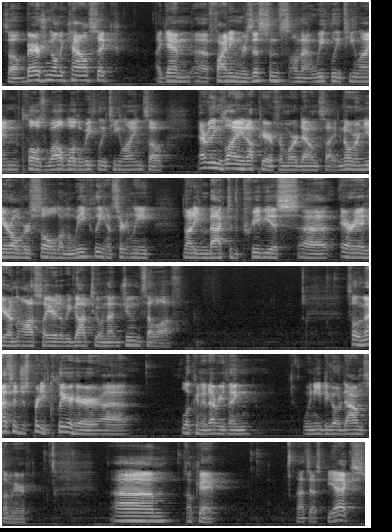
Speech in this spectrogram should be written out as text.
So bearish engulfing candlestick, again uh, finding resistance on that weekly T line, closed well below the weekly T line. So everything's lining up here for more downside. Nowhere near oversold on the weekly, and certainly not even back to the previous uh, area here on the oscillator that we got to on that June sell-off. So the message is pretty clear here. Uh, looking at everything, we need to go down some here. Um, okay, that's SPX.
